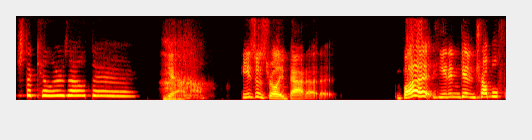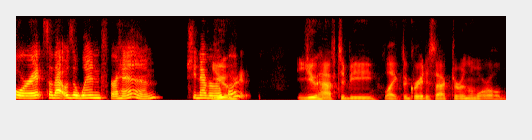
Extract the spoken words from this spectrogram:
gosh, the killer's out there. Yeah, no. He's just really bad at it. But he didn't get in trouble for it, so that was a win for him. She never You- reported. You have to be like the greatest actor in the world.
